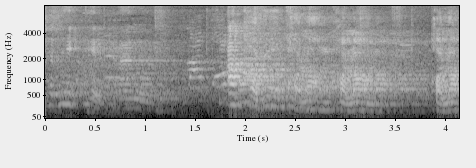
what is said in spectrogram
ฉันเห็นเห็นท่าหนึ่ง อ่ะขอดู ขอลอง ขอลอง ขอลอง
